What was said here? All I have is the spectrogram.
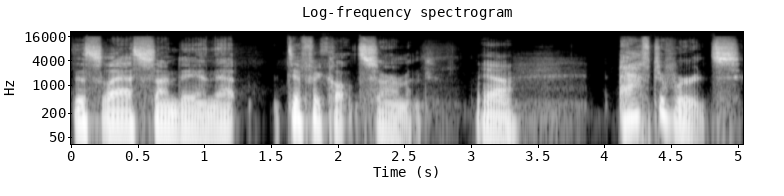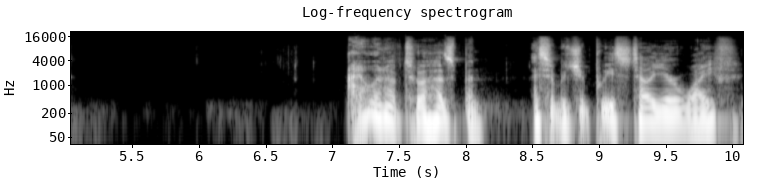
This last Sunday in that difficult sermon, Yeah. afterwards, I went up to a husband. I said, Would you please tell your wife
